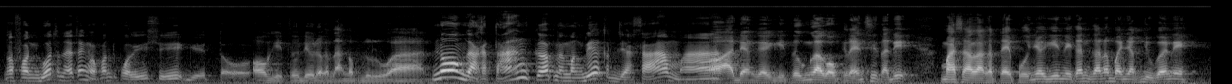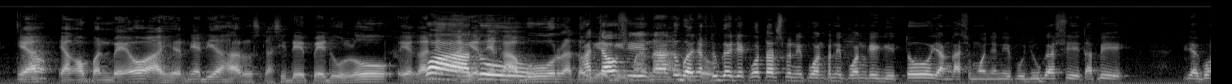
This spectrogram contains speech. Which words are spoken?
nelfon gua ternyata yang nelfon tuh polisi gitu Oh gitu dia udah ketangkep duluan. no nggak ketangkep memang dia kerja sama Oh ada yang kayak gitu enggak gue kirain sih tadi masalah ketepunya gini kan karena banyak juga nih ya yang open BO akhirnya dia harus kasih DP dulu ya kan yang Wah, akhirnya tuh kabur atau kayak kacau gimana sih. Nah, banyak gitu. juga jackpoters penipuan-penipuan kayak gitu yang nggak semuanya nipu juga sih, tapi ya gua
